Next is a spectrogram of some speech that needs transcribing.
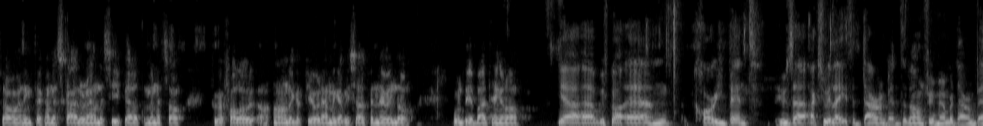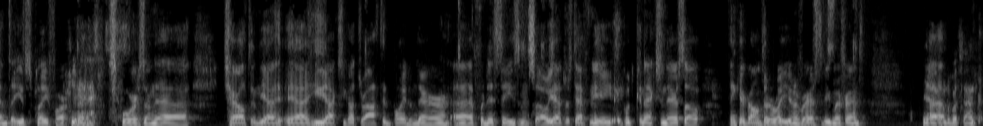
so I think they're kind of scattered around the CPL at the minute. So if I could follow on like a few of them and get myself in the window, wouldn't be a bad thing at all. Yeah, uh, we've got um, Corey Bent, who's uh, actually related to Darren Bent. I don't know if you remember Darren Bent that used to play for Yeah. Spurs and uh, Charlton. Yeah, yeah, he actually got drafted by them there uh, for this season. So yeah, there's definitely a good connection there. So I think you're going to the right university, my friend. Yeah, Uh, hundred percent.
